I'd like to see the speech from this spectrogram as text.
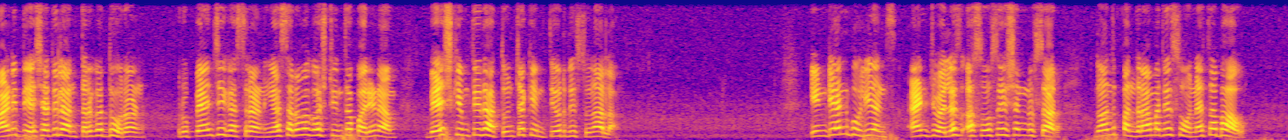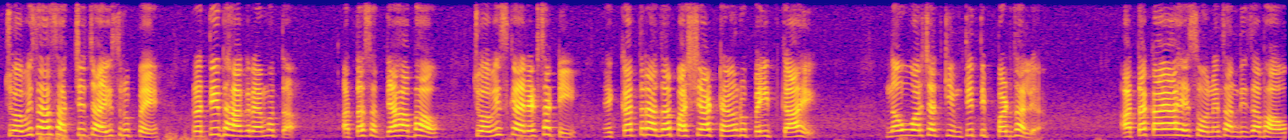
आणि देशातील अंतर्गत धोरण रुपयांची घसरण या सर्व गोष्टींचा परिणाम बेशकिमती धातूंच्या किमतीवर दिसून आला. इंडियन बुलियन्स अँड ज्वेलर्स असोसिएशननुसार दोन हजार पंधरामध्ये सोन्याचा भाव चोवीस हजार सातशे चाळीस रुपये प्रति दहा ग्रॅम होता. आता सध्या हा भाव चोवीस कॅरेटसाठी एकाहत्तर हजार पाचशे अठ्ठ्याण्णव रुपये इतका आहे. नऊ वर्षात किमती तिप्पट झाल्या. आता काय आहे सोने चांदीचा भाव?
